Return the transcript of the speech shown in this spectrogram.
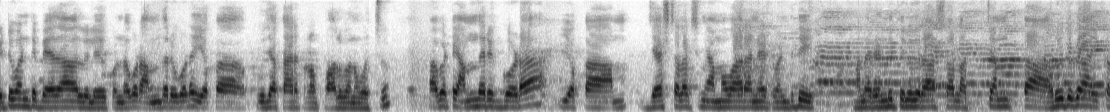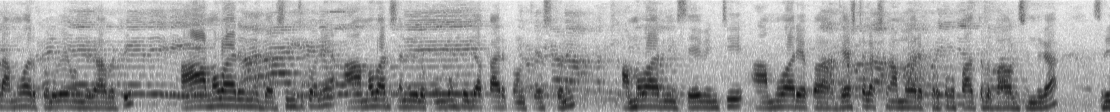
ఎటువంటి భేదాలు లేకుండా కూడా అందరూ కూడా ఈ యొక్క పూజా కార్యక్రమం పాల్గొనవచ్చు. కాబట్టి అందరికి కూడా ఈ యొక్క జ్యేష్ఠలక్ష్మి అమ్మవారు అనేటువంటిది మన రెండు తెలుగు రాష్ట్రాల్లో అత్యంత అరుదుగా ఇక్కడ అమ్మవారి కొలువై ఉంది కాబట్టి ఆ అమ్మవారిని దర్శించుకొని ఆ అమ్మవారి సన్నిధిలో కుంకుమ పూజ కార్యక్రమం చేసుకొని అమ్మవారిని సేవించి ఆ అమ్మవారి యొక్క జ్యేష్ఠలక్ష్మి అమ్మవారి కృపకు పాత్రలు కావాల్సిందిగా శ్రీ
